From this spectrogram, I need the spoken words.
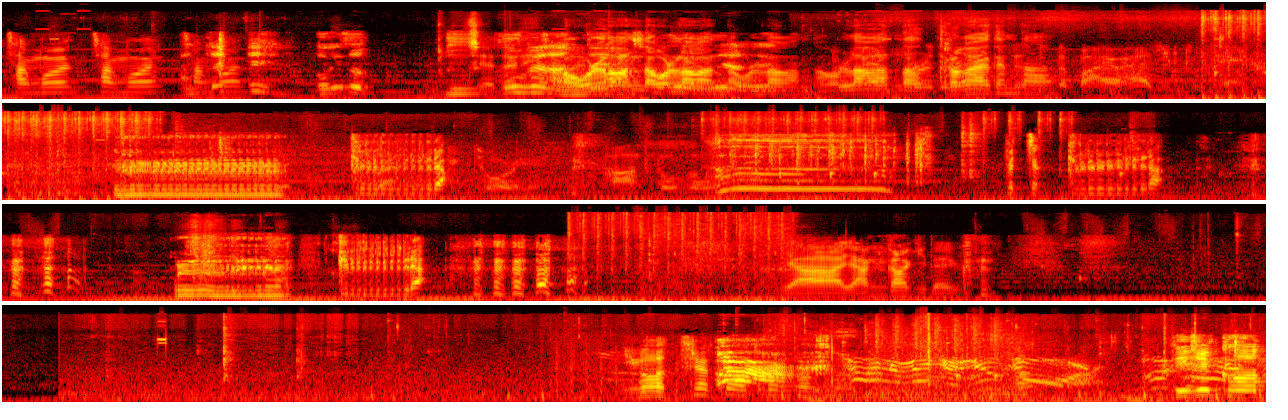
창문 창문 창문 안돼 거기서 쟤들이- 누우면 아 안 돼 올라간다 올라간다 올라간다 올라간다 Further 들어가야 된다. 아야 양각이다 이건 이거 트랩도 거 디지 컷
